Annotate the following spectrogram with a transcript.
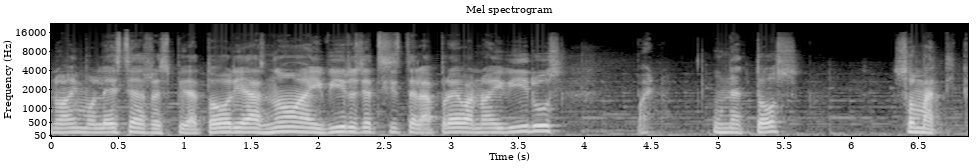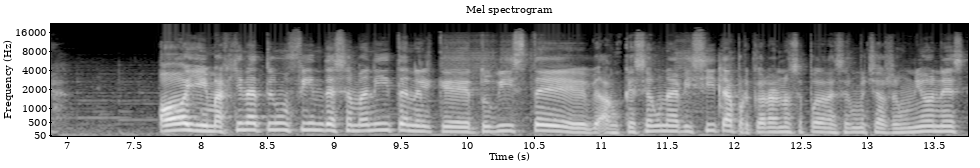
no hay molestias respiratorias, no hay virus, ya te hiciste la prueba, no hay virus. Bueno, una tos somática. Oye, imagínate un fin de semanita en el que tuviste, aunque sea una visita, porque ahora no se pueden hacer muchas reuniones,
